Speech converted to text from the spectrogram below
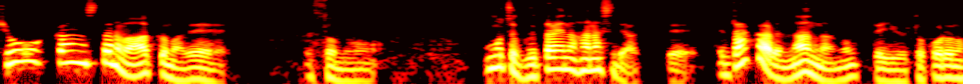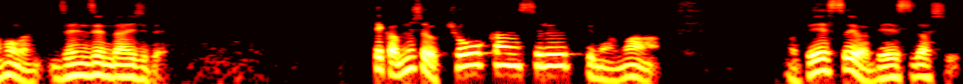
共感したのはあくまで、その、もうちょっと具体の話であって、だから何なのっていうところの方が全然大事で。てか、むしろ共感するっていうのはまあ、ベースといえばベースだし、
